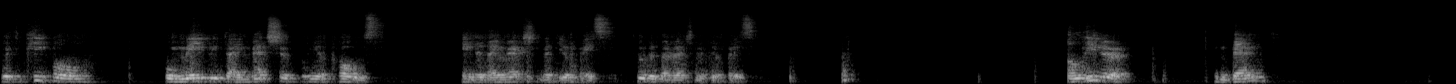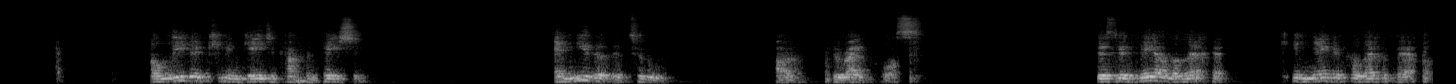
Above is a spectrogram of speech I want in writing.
with people who may be diametrically opposed in the direction that you're facing, to the direction that you're facing. A leader can bend, a leader can engage in confrontation, and neither of the two are the right course. There's a day on Yodea Lalechet, Kineged Kolechet Vechot.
